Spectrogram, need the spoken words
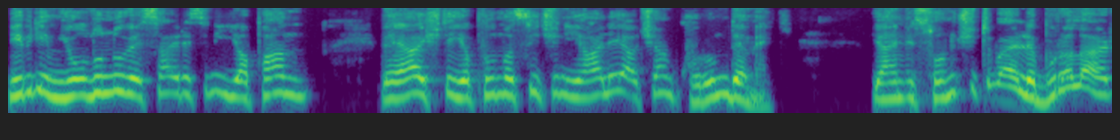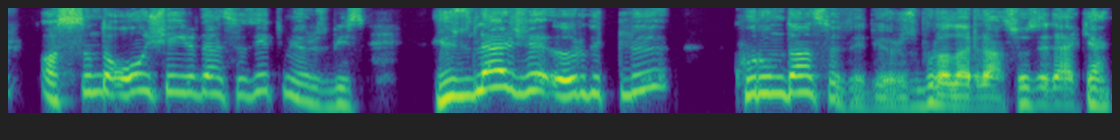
ne bileyim yolunu vesairesini yapan veya işte yapılması için ihaleyi açan kurum demek. Yani sonuç itibariyle buralar aslında 10 şehirden söz etmiyoruz biz. Yüzlerce örgütlü kurumdan söz ediyoruz buralardan söz ederken.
